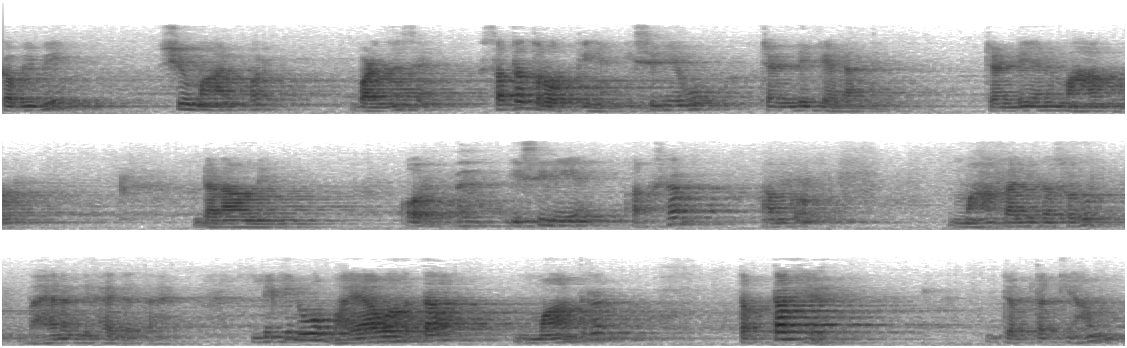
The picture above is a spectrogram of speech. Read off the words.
कभी भी शिव मार्ग पर बढ़ने से सतत रोकती हैं। इसीलिए वो चंडी कहलाती है। चंडी यानी महाघोर। डरावनी और इसीलिए अक्सर हमको महाकाली का स्वरूप भयानक दिखाई देता है। लेकिन वो भयावहता मात्र तब तक है, जब तक कि हम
